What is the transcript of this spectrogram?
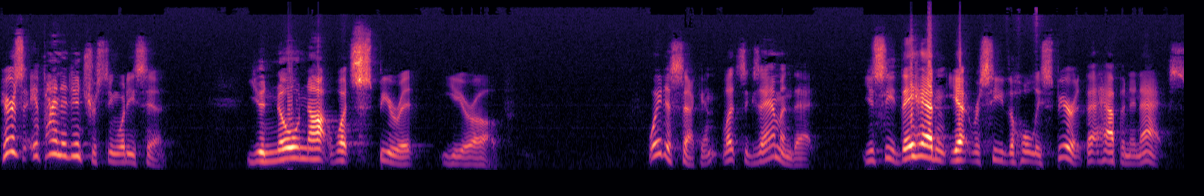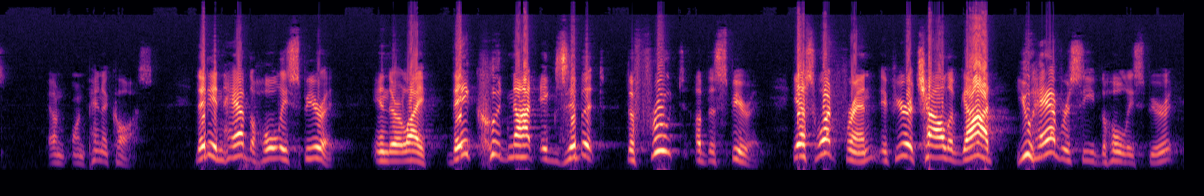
Here's, I find it interesting what he said. You know not what spirit ye are of. Wait a second, let's examine that. You see, they hadn't yet received the Holy Spirit. That happened in Acts on, on Pentecost. They didn't have the Holy Spirit in their life. They could not exhibit the fruit of the Spirit. Guess what, friend? If you're a child of God, you have received the Holy Spirit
